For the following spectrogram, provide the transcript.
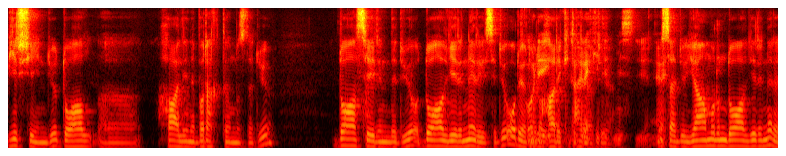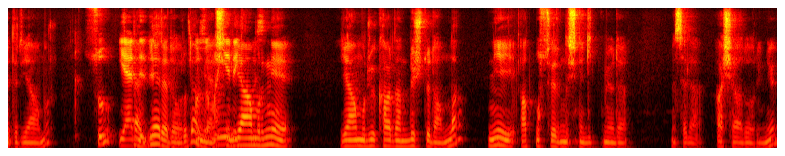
bir şeyin diyor doğal e, haline bıraktığımızda diyor doğal seyrinde diyor doğal yeri nereyse diyor oraya doğru Oraya hareket eder hareket diyor. etmesi diyor. Evet. Mesela diyor yağmurun doğal yeri neredir yağmur? Su yerdedir. Yani yere doğru değil o mi? zaman Yani şimdi yağmur gitmesi. niye yağmur yukarıdan düştü damla niye atmosferin dışına gitmiyor da mesela aşağı doğru iniyor?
